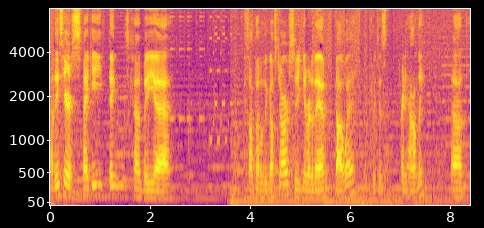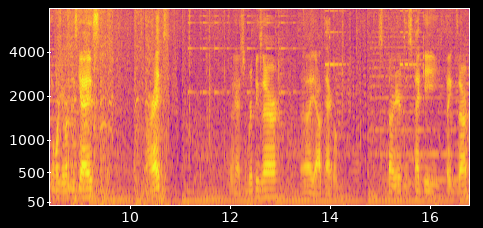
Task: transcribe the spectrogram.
And these here spiky things can be uh, sucked out with the gust jar, so you get rid of them that way, which is pretty handy. And you want to get rid of these guys. Alright. Okay, some rippies there. Uh, yeah, I'll them. Start here, the spiky things there.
